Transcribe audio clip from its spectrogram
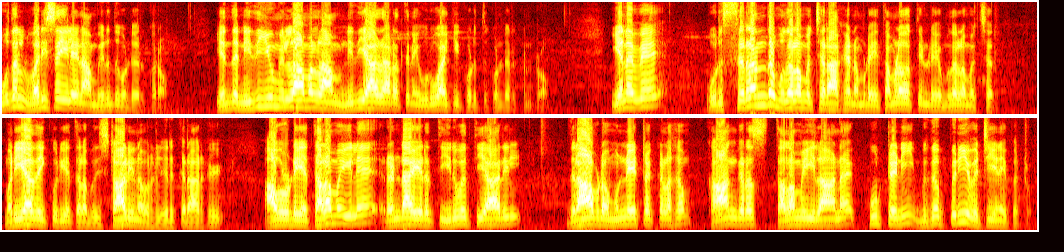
முதல் வரிசையிலே நாம் இருந்து கொண்டிருக்கிறோம். எந்த நிதியும் இல்லாமல் நாம் நிதி ஆதாரத்தினை உருவாக்கி கொடுத்து கொண்டிருக்கின்றோம். எனவே ஒரு சிறந்த முதலமைச்சராக நம்முடைய தமிழகத்தினுடைய முதலமைச்சர் மரியாதைக்குரிய தளபதி ஸ்டாலின் அவர்கள் இருக்கிறார்கள். அவருடைய தலைமையிலே ரெண்டாயிரத்தி இருபத்தி ஆறில் திராவிட முன்னேற்றக் கழகம் காங்கிரஸ் தலைமையிலான கூட்டணி மிகப்பெரிய வெற்றியினை பெற்றும்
